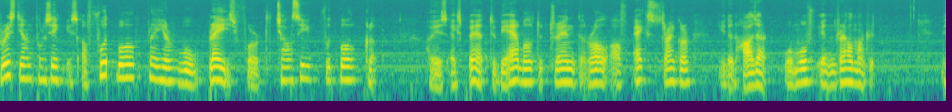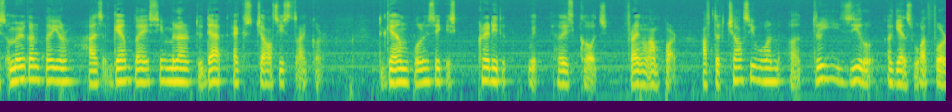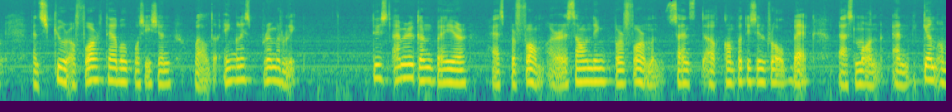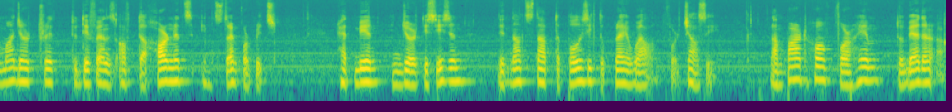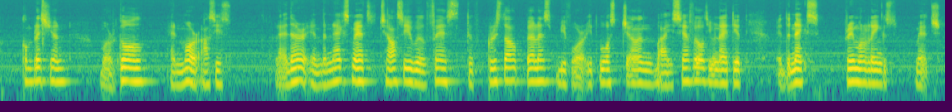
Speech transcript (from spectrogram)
Christian Pulisic is a football player who plays for the Chelsea Football Club. He is expected to be able to train the role of ex-striker Eden Hazard, who moved in Real Madrid. This American player has a gameplay similar to that ex-Chelsea striker. The game Pulisic is credited with his coach, Frank Lampard, after Chelsea won a 3-0 against Watford and secure a fourth-table position while the English Premier League. This American player has performed a resounding performance since the competition rolled back last month and became a major threat to defense of the Hornets in Stamford Bridge. Had been injured this season did not stop the Pulisic to play well for Chelsea. Lampard hoped for him to better completion more goals, and more assists. Later in the next match, Chelsea will face the Crystal Palace before it was challenged by Sheffield United in the next Premier League match.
